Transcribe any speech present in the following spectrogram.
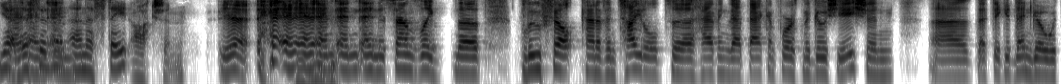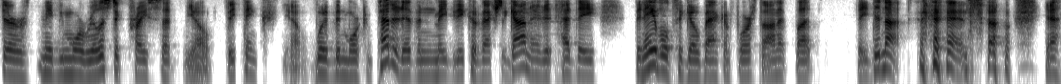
yeah, and, this and, isn't and, an estate auction. Yeah, and, and and and it sounds like the Blue felt kind of entitled to having that back and forth negotiation uh, that they could then go with their maybe more realistic price that you know they think you know would have been more competitive, and maybe they could have actually gotten it had they been able to go back and forth on it, but they did not. and so, yeah,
